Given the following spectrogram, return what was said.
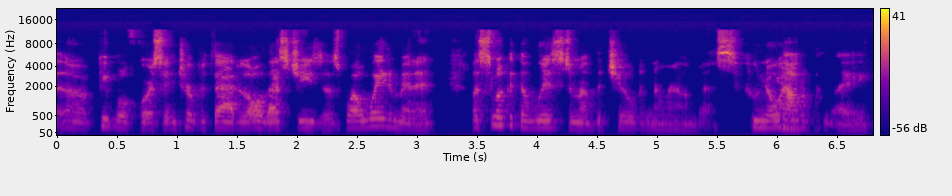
uh, people, of course, interpret that as, oh, that's Jesus. Well, wait a minute. Let's look at the wisdom of the children around us who know yeah. how to play,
